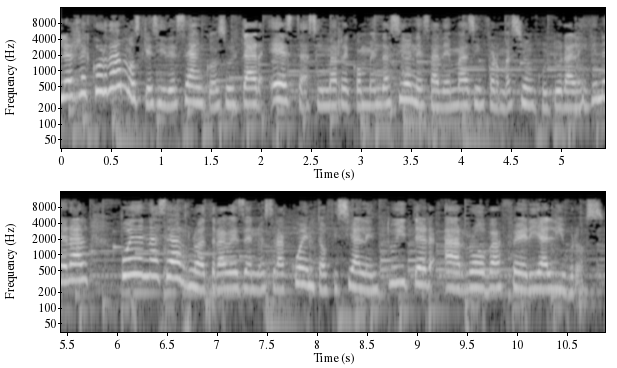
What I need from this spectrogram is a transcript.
Les recordamos que si desean consultar estas y más recomendaciones, además de información cultural en general, pueden hacerlo a través de nuestra cuenta oficial en Twitter, arroba ferialibros.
